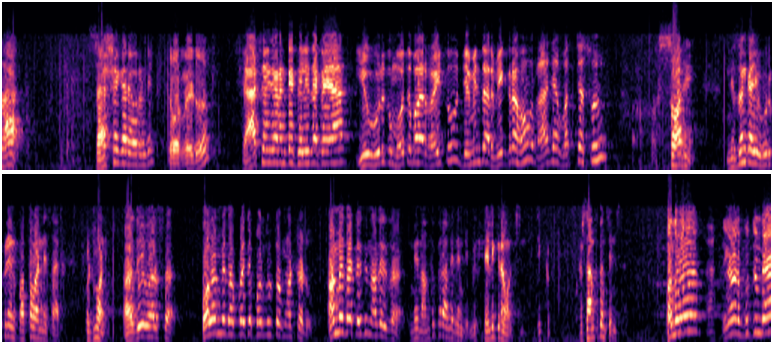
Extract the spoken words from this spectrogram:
సార్ శేషయ్య గారు ఎవరండి? ఎవరు రైడు? శాస్త్రి గారంటే తెలియదటయా ఈ ఊరికి మోతుబారు రైతు జమీందార్ విగ్రహం రాజా వర్చస్సు. సారీ నిజంగా ఈ ఊరికి నేను కొత్త వాడిని సార్. గుడ్ మార్నింగ్ అది వరుస పొలం మీద అప్పైతే పందులతో మాట్లాడు. అమ్మేదట్టయితే నా దగ్గర నేను అందుకు రాలేదండి మీకు టెలిగ్రామ్ వచ్చింది. ఇక్కడ ఇక్కడ సంతకం చేయండి సార్. నీకేమైనా గుర్తుందా?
